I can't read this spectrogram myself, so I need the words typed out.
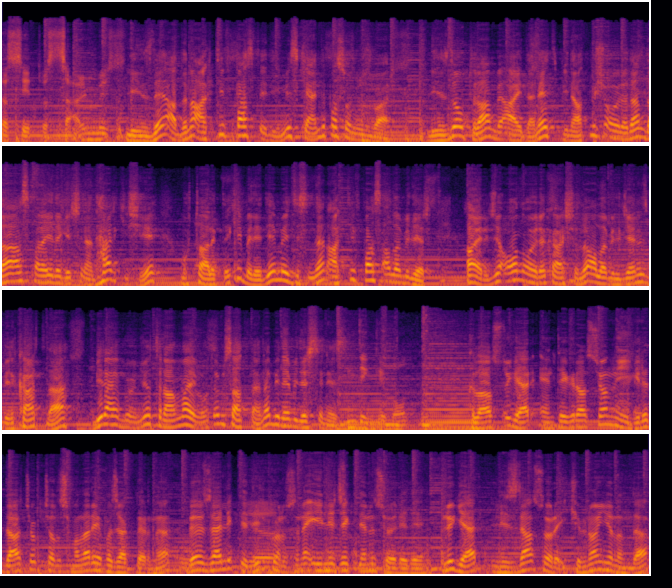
Dass sie etwas zahlen müssen. Linz'de adına aktif pas dediğimiz kendi pasomuz var. Linz'de oturan ve ayda net 1060 eurodan daha az parayla geçinen her kişi muhtarlıktaki belediye meclisinden aktif pas alabilir. Ayrıca 10 euro karşılığı alabileceğiniz bir kartla bir ay boyunca tramvay ve otobüs hatlarına binebilirsiniz. Gewohnten Klaus Lüger, entegrasyonla ilgili daha çok çalışmalar yapacaklarını ve özellikle dil konusuna eğileceklerini söyledi. Lüger, Linz'den sonra 2010 yılında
